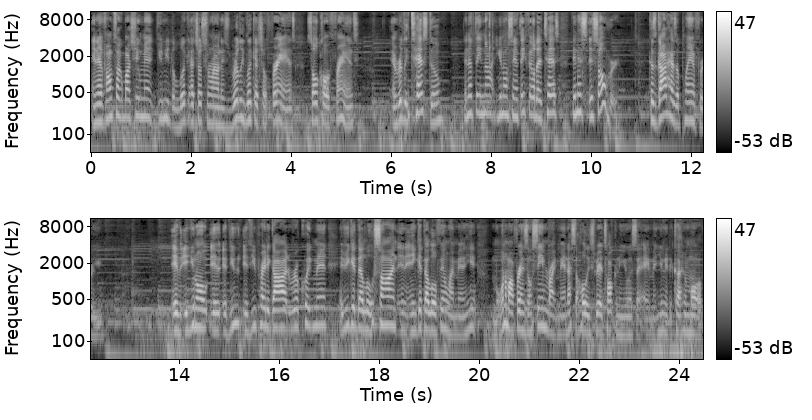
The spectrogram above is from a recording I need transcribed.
And if I'm talking about you, man, you need to look at your surroundings, really look at your friends, so called friends, and really test them. Then if they not, you know what I'm saying, if they fail that test, then it's it's over. Because God has a plan for you if, if, you know if, if, you if you pray to God real quick, man, if you get that little sign and, and get that little feeling like, man, he one of my friends don't seem right, man. That's the Holy Spirit talking to you and say, hey, man, you need to cut him off.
